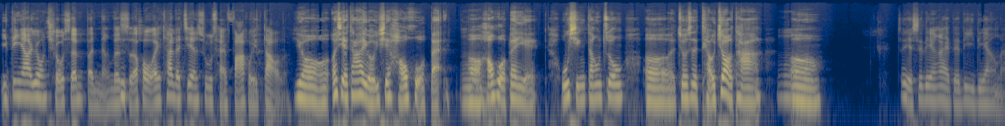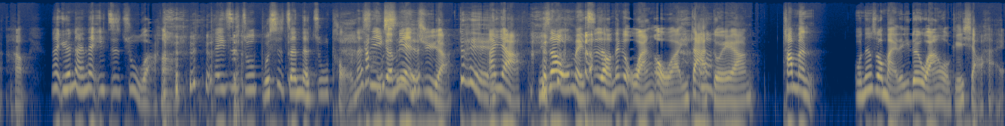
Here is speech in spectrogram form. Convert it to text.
一定要用求生本能的时候，哎，他的剑术才发挥到了。有，而且他还有一些好伙伴，哦，好伙伴也无形当中，呃，就是调教他，嗯。这也是恋爱的力量了。好，那原来那一只猪啊，哈，那一只猪不是真的猪头，那是一个面具啊。对，哎呀，你知道我每次哦，那个玩偶啊，一大堆啊，他们我那时候买了一堆玩偶给小孩，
